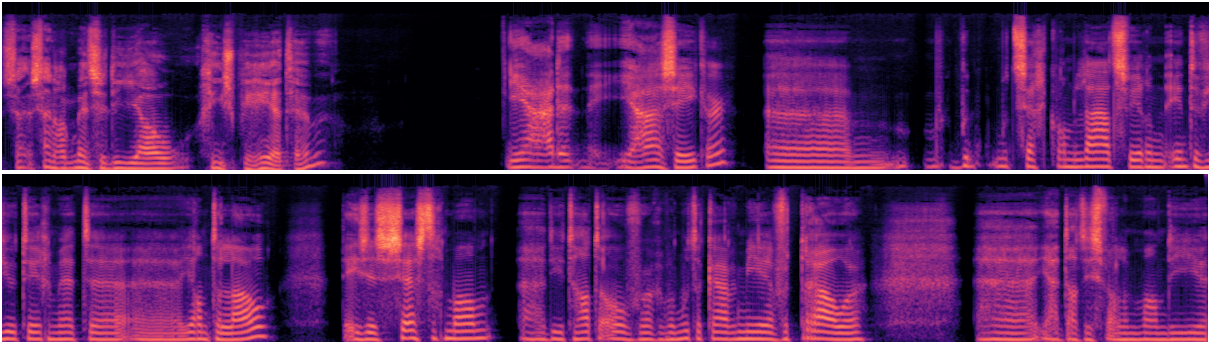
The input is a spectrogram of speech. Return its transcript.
Zijn er ook mensen die jou geïnspireerd hebben? Ja, de, ja zeker. Uh, moet, moet zeggen, ik kwam laatst weer een interview tegen met uh, Jan Terlouw. D66-man, uh, die het had over we moeten elkaar meer vertrouwen. ja, dat is wel een man die,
